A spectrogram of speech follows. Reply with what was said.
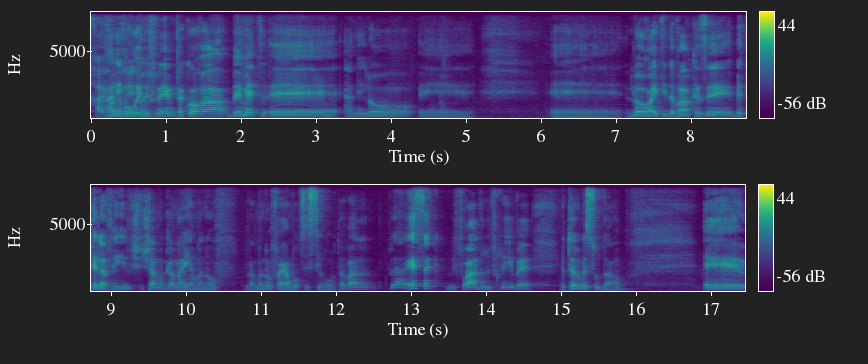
חיפה אני מוריד לחיפאים. בפניהם את הכובע, באמת, אה, אני לא, אה, לא ראיתי דבר כזה בתל אביב, ששם גם היה מנוף, והמנוף היה מוציא סירות, אבל זה היה עסק נפרד, רווחי ויותר מסודר. אה,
